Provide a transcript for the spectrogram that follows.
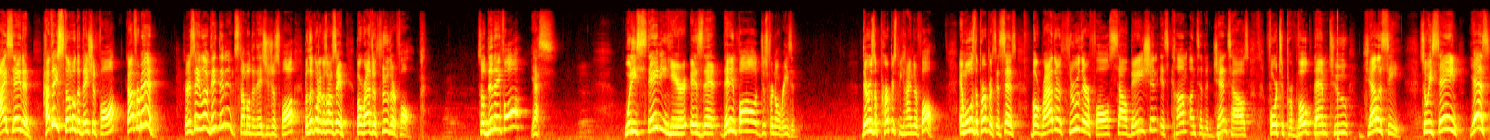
I say then, have they stumbled that they should fall? God forbid. So they're saying, look, they, they didn't stumble that they should just fall. But look what it goes on to say, but rather through their fall. So did they fall? Yes. What he's stating here is that they didn't fall just for no reason. There was a purpose behind their fall. And what was the purpose? It says, but rather through their fall, salvation is come unto the Gentiles for to provoke them to jealousy. So he's saying, yes,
